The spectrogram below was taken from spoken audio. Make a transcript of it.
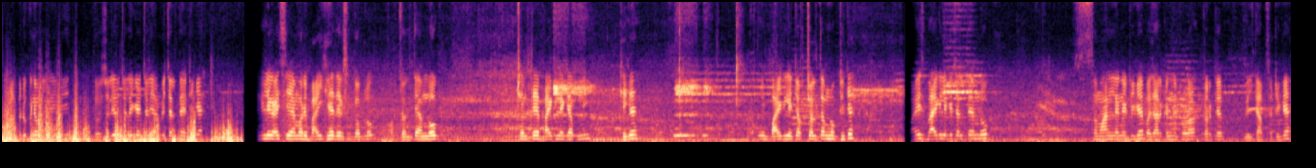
यहाँ पे रुकने वाली नहीं थी। तो चलिए चले गए, चलिए हम भी चलते हैं, ठीक है? गाइस ये हमारी बाइक है, देख सकते हो आप लोग। और चलते हैं हम लोग। चलते हैं बाइक लेके अपनी, ठीक है? अपनी बाइक लेके अब चलते हम लोग, ठीक है? गाइस बाइक लेके चलते हैं हम लोग। सामान लेने, ठीक है? बाज़ार करने थोड़ा करके मिलते हैं आपसे, ठीक है?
